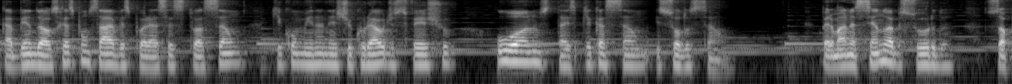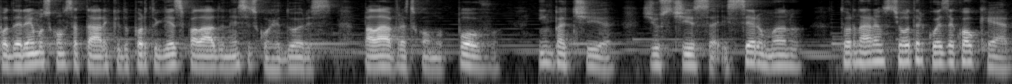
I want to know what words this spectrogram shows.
cabendo aos responsáveis por essa situação que culmina neste cruel desfecho o ônus da explicação e solução. Permanecendo absurdo, só poderemos constatar que do português falado nesses corredores, palavras como povo, empatia, justiça e ser humano tornaram-se outra coisa qualquer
